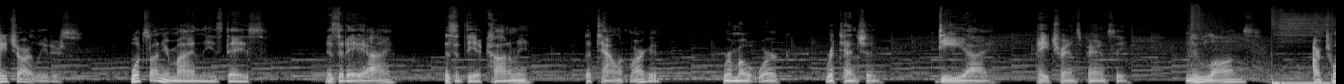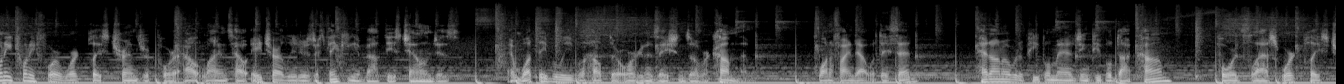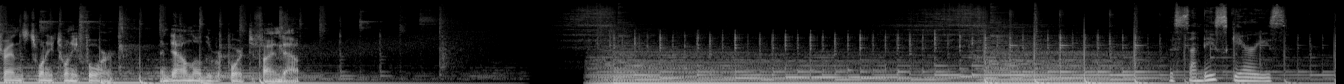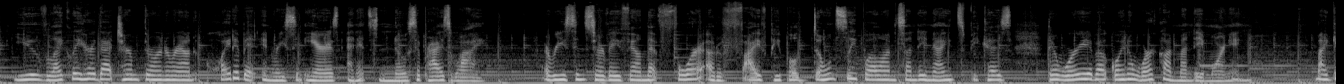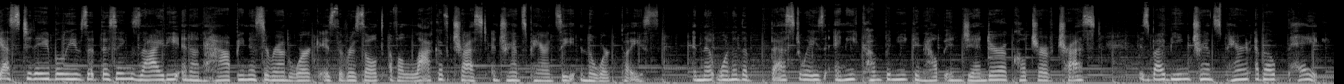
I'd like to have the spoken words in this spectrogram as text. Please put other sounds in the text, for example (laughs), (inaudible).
HR leaders, what's on your mind these days? Is it AI? Is it the economy? The talent market? Remote work? Retention? DEI? Pay transparency? New laws? Our 2024 Workplace Trends Report outlines how HR leaders are thinking about these challenges and what they believe will help their organizations overcome them. Want to find out what they said? Head on over to peoplemanagingpeople.com forward slash workplace trends 2024 and download the report to find out. Sunday Scaries. You've likely heard that term thrown around quite a bit in recent years, and it's no surprise why. A recent survey found that four out of five people don't sleep well on Sunday nights because they're worried about going to work on Monday morning. My guest today believes that this anxiety and unhappiness around work is the result of a lack of trust and transparency in the workplace, and that one of the best ways any company can help engender a culture of trust is by being transparent about pay.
